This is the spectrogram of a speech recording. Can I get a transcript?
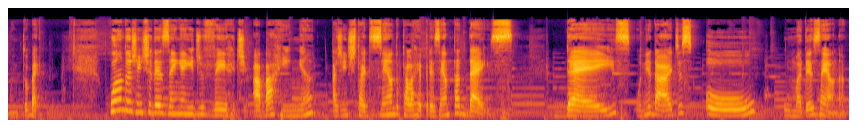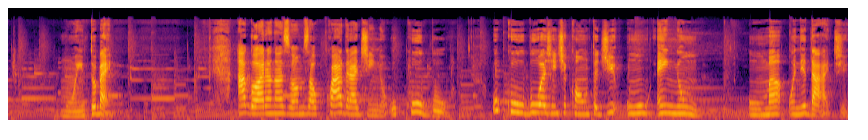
Muito bem. Quando a gente desenha aí de verde a barrinha, a gente está dizendo que ela representa 10. 10 unidades ou uma dezena. Muito bem. Agora nós vamos ao quadradinho, o cubo. O cubo a gente conta de um em um, uma unidade.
